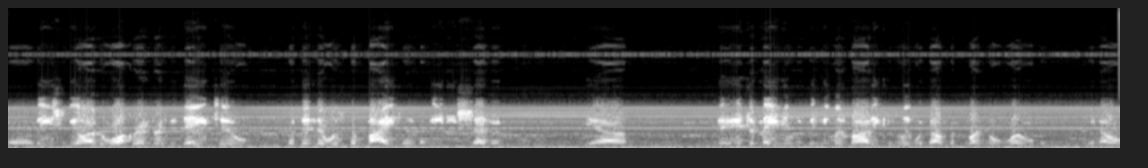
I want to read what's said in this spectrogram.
Uh, they used to be allowed to walk around during the day too, but then there was the bite of 87. Yeah. It's amazing that the human body can live without the frontal lobe, you know?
